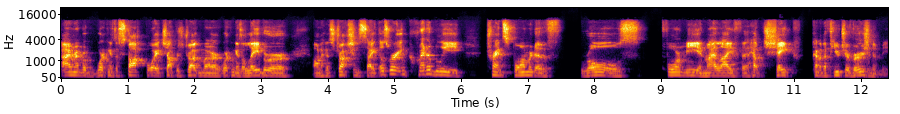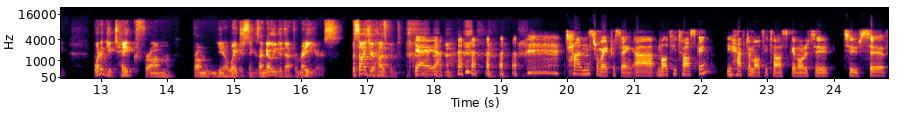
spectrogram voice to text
I remember working as a stock boy at Shoppers Drug Mart, working as a laborer on a construction site. Those were incredibly transformative roles for me in my life that helped shape kind of the future version of me. What did you take from from you know waitressing? Because I know you did that for many years. Besides your husband. Yeah, yeah, yeah. Tons from waitressing. Uh, multitasking. You have to multitask in order to to serve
